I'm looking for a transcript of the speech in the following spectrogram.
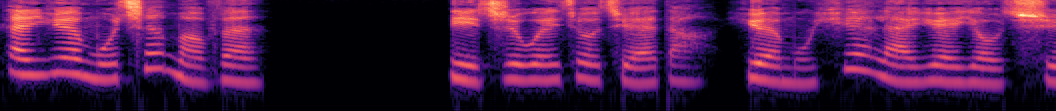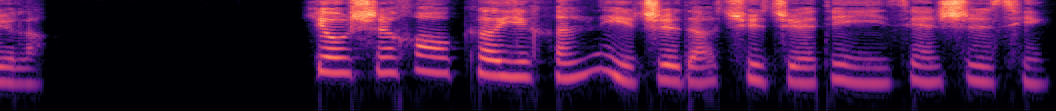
看岳母这么问，李志威就觉得岳母越来越有趣了。有时候可以很理智的去决定一件事情，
